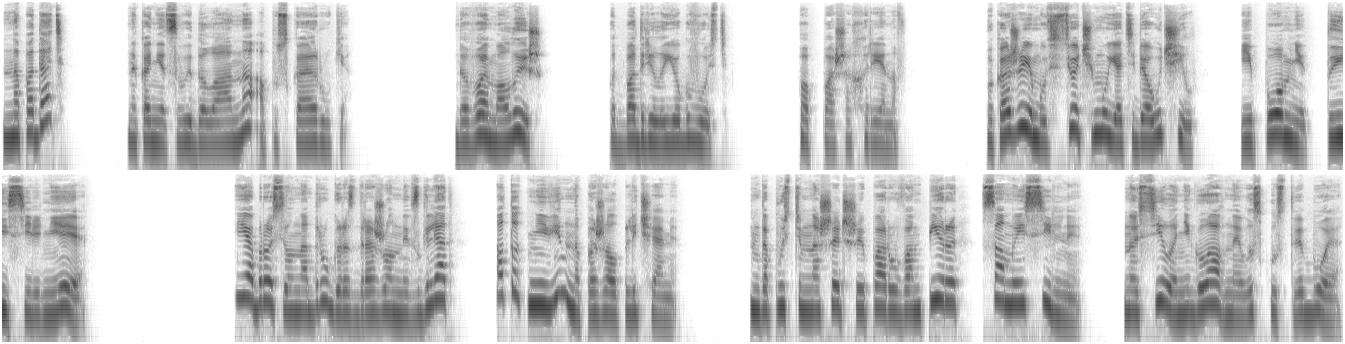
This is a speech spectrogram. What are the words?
«Нападать?» – наконец выдала она, опуская руки. «Давай, малыш!» – подбодрил ее гвоздь папаша хренов. Покажи ему все, чему я тебя учил. И помни, ты сильнее. Я бросил на друга раздраженный взгляд, а тот невинно пожал плечами. Допустим, нашедшие пару вампиры самые сильные, но сила не главная в искусстве боя.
